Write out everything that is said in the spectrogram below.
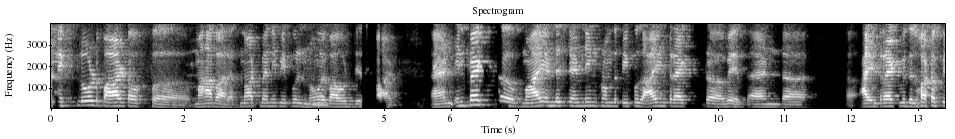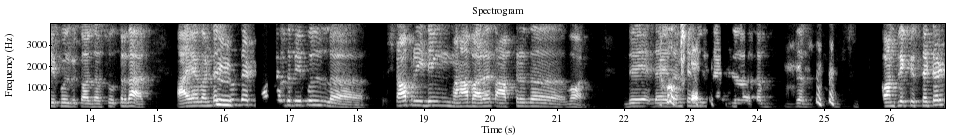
unexplored part of uh, Mahabharata. Not many people know Yes. about this part. And in fact, uh, my understanding from the people I interact uh, with, and uh, uh, I interact with a lot of people because of Sutradhar, I have understood that most of the people uh, stop reading Mahabharata after the war. They, the assumption is that the, the, the conflict is settled.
